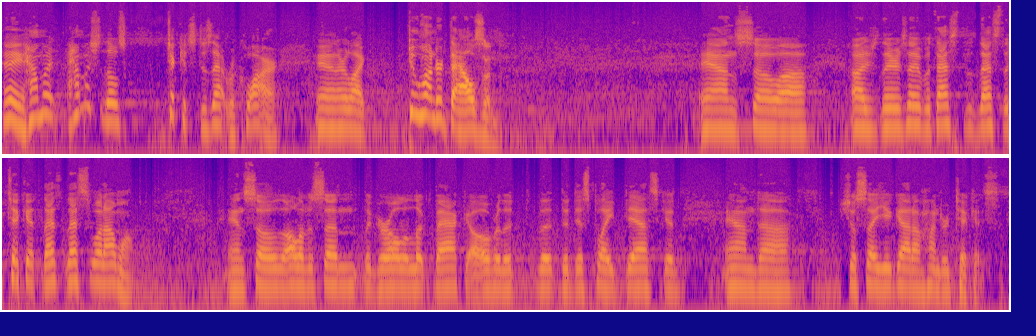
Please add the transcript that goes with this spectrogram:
"Hey, how much? How much of those tickets does that require?" And they're like, 200,000. And so uh, uh, they say, but that's the, that's the ticket. That's that's what I want. And so all of a sudden, the girl will look back over the, the, the display desk and, and uh, she'll say, You got 100 tickets.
